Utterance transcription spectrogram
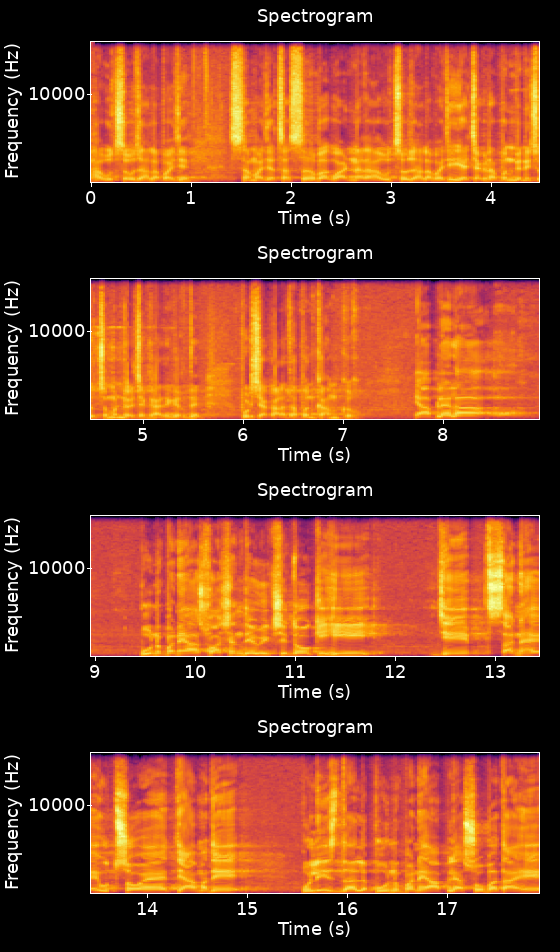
हा उत्सव झाला पाहिजे. समाजाचा सहभाग वाढणारा हा उत्सव झाला पाहिजे. याच्याकडे आपण गणेशोत्सव मंडळाचे कार्यकर्ते पुढच्या काळात आपण काम करू. मी आपल्याला पूर्णपणे आश्वासन देऊ इच्छितो की ही जे सण आहे उत्सव आहे त्यामध्ये पोलीस दल पूर्णपणे आपल्यासोबत आहे.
